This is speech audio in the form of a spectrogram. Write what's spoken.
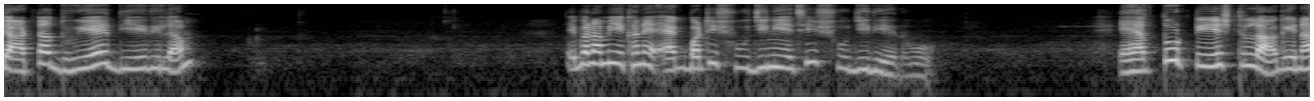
জারটা ধুয়ে দিয়ে দিলাম। এবার আমি এখানে এক বাটি সুজি নিয়েছি, সুজি দিয়ে দেবো। এত টেস্ট লাগে না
